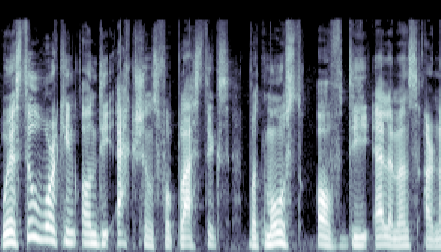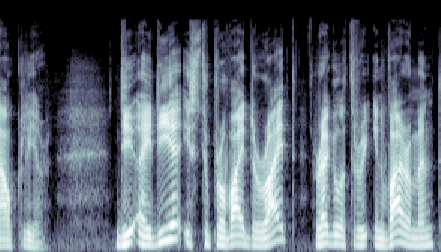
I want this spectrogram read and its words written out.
We are still working on the actions for plastics, but most of the elements are now clear. The idea is to provide the right regulatory environment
